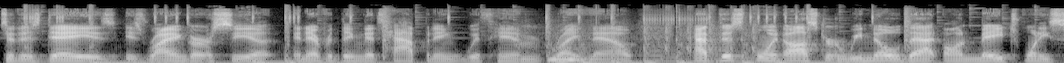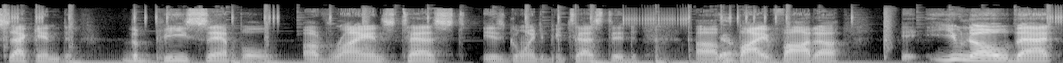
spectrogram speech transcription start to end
to this day is is Ryan Garcia and everything that's happening with him right now. At this point, Oscar, we know that on May 22nd, the B sample of Ryan's test is going to be tested uh, Yeah. by VADA. You know that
